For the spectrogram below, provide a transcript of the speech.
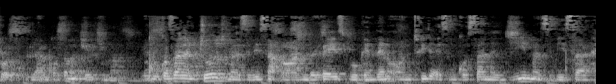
Kos- yeah, Kosana George Mazibisa. Kosana George Mazibisa on Facebook and then on Twitter is Kosana G Mazibisa.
